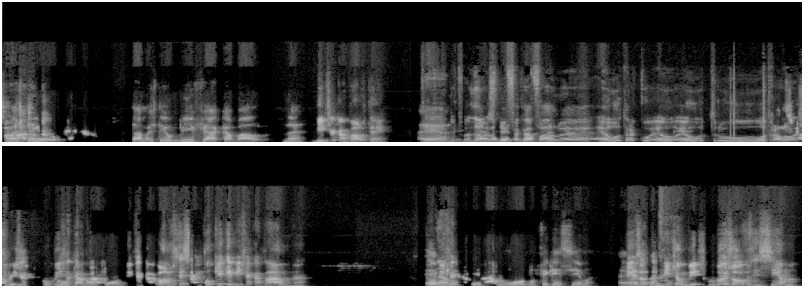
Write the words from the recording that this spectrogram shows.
Salada mas tem o... Tá, mas tem o bife a cavalo, né? Bife a cavalo tem. É, não, é, bife a cavalo é, é, outra é, é outro, outra loja. O bife, o bife, a cavalo, bife a cavalo, você sabe por que, que é bife a cavalo, né? É, não, cavalo, o ovo fica em cima. É. é. exatamente, é um bife com dois ovos em cima.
